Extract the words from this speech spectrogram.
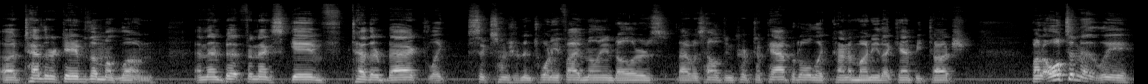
uh, Tether gave them a loan. And then Bitfinex gave Tether back like $625 million that was held in crypto capital, like kind of money that can't be touched. But ultimately,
